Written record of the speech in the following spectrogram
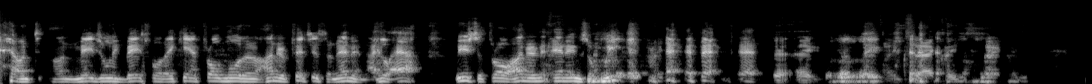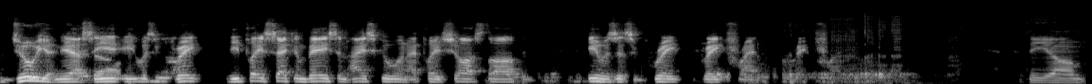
on, on Major League Baseball, they can't throw more than 100 pitches an inning. I laugh. We used to throw 100 innings a week back then. exactly. Julian, yes, he, he was a great. He played second base in high school, and I played shortstop. And he was just a great, great friend. Great friend the um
